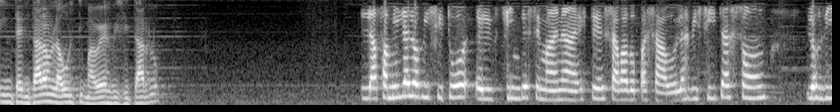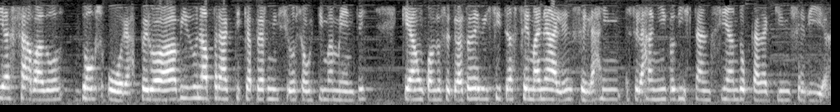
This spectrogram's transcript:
intentaron la última vez visitarlo? La familia lo visitó el fin de semana, este sábado pasado. Las visitas son los días sábados dos horas, pero ha habido una práctica perniciosa últimamente que aun cuando se trata de visitas semanales, se las, se las han ido distanciando cada 15 días.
